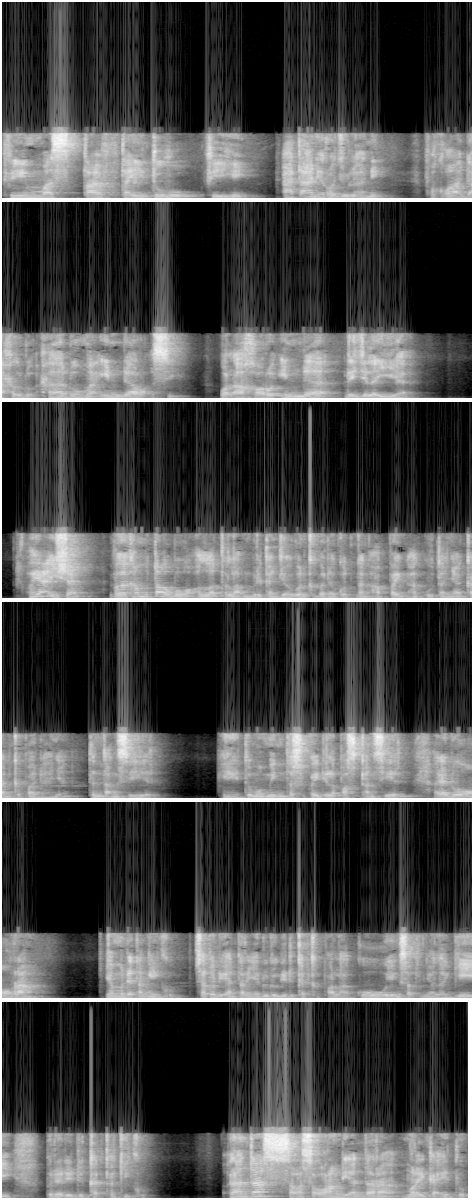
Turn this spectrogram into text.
fi mastaftaituhu fihi? Atani rajulani? Faqala hadu hadu ma inda ra'si. Wal akharu inda rijlayya. Wahai Aisyah, Apakah kamu tahu bahwa Allah telah memberikan jawaban kepadaku tentang apa yang aku tanyakan kepadanya tentang sihir? Yaitu meminta supaya dilepaskan sihir. Ada dua orang yang mendatangiku. Satu di antaranya duduk di dekat kepalaku, yang satunya lagi berada di dekat kakiku. Lantas salah seorang di antara mereka itu,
